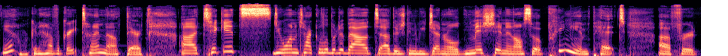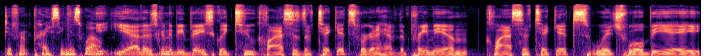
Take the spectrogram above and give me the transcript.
yeah, we're going to have a great time out there. Uh, tickets, do you want to talk a little bit about? Uh, there's going to be general admission and also a premium pit uh, for different pricing as well. Yeah, there's going to be basically two classes of tickets. We're going to have the premium class of tickets, which will be a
